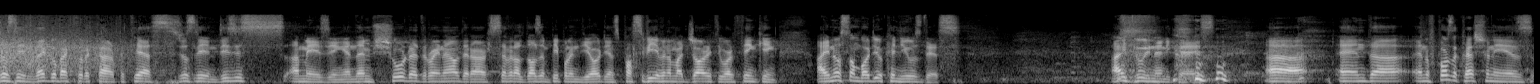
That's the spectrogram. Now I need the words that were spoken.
Jocelyne, let's go back to the carpet. Yes, Jocelyne, this is amazing. And I'm sure that right now there are several dozen people in the audience, possibly even a majority, who are thinking, I know somebody who can use this. I do in any case. Uh, and, uh, and of course, the question is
